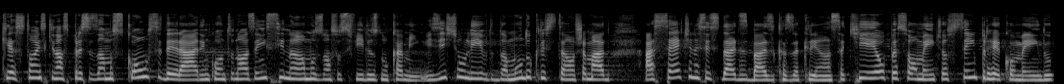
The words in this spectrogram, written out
questões que nós precisamos considerar enquanto nós ensinamos nossos filhos no caminho. Existe um livro do mundo cristão chamado As Sete Necessidades Básicas da Criança, que eu, pessoalmente, eu sempre recomendo.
